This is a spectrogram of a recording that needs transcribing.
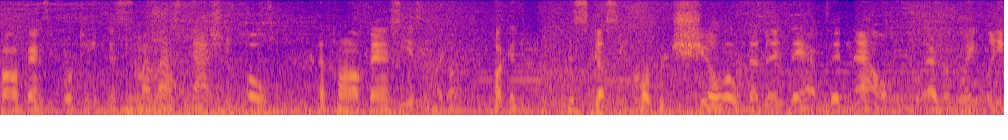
Final Fantasy 14. This is my last bastion of hope that Final Fantasy isn't like a fucking disgusting corporate shill that they, they have been now as of lately.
